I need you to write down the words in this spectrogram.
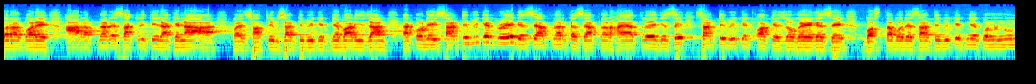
করার পরে আর চাকরিতে রাখে না। কয়, ছাত্রী সার্টিফিকেট নিয়ে বাড়ি যান। এখন এই সার্টিফিকেট রয়ে গেছে আপনার কাছে, আপনার হায়াত রয়ে গেছে সার্টিফিকেট অকেজো হয়ে গেছে। বস্তা সার্টিফিকেট নিয়ে কোনো নুন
